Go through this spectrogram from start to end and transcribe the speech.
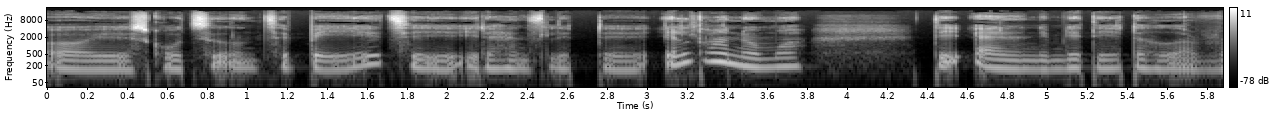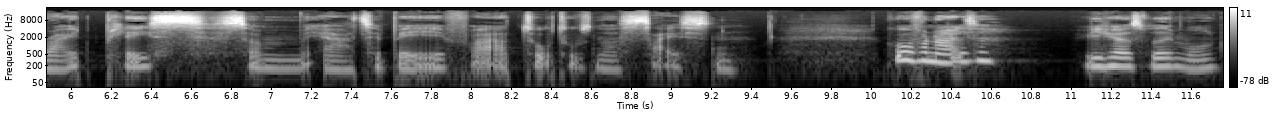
at øh, skrue tiden tilbage til et af hans lidt øh, ældre numre, det er nemlig det, der hedder Right Place, som er tilbage fra 2016. God fornøjelse. Vi høres ved i morgen.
